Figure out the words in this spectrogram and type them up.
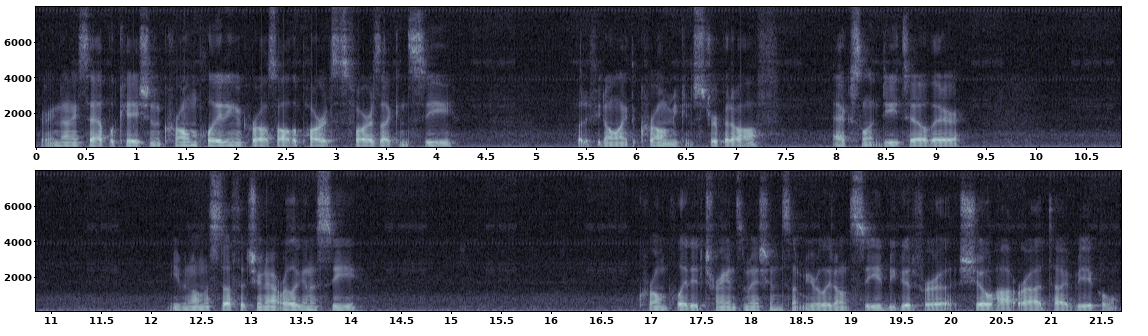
very nice application of chrome plating across all the parts as far as I can see. But if you don't like the chrome, you can strip it off. Excellent detail there. Even on the stuff that you're not really going to see. Chrome plated transmission, something you really don't see. It'd be good for a show hot rod type vehicle.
